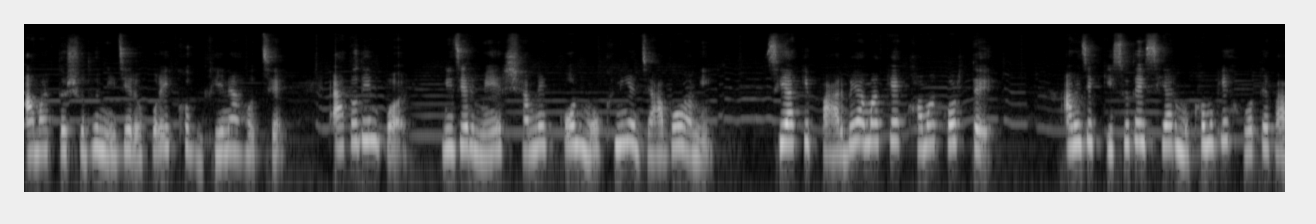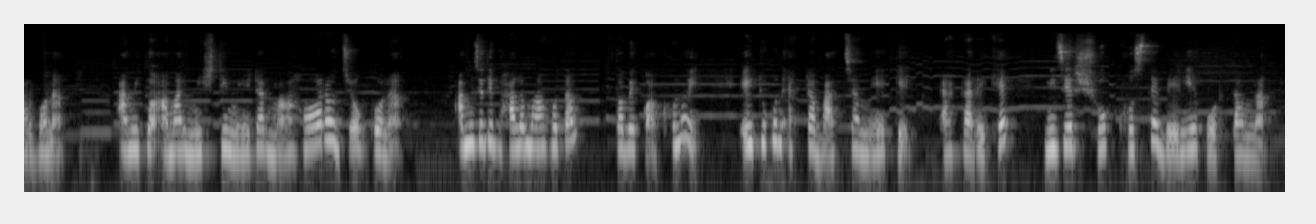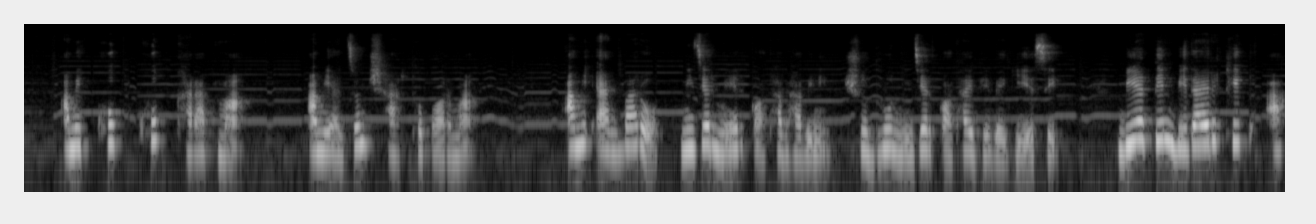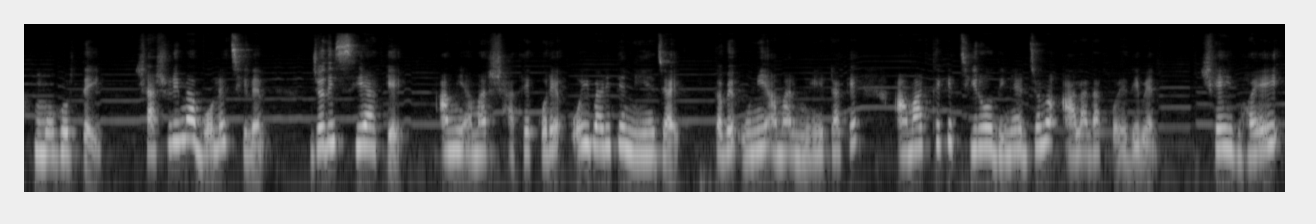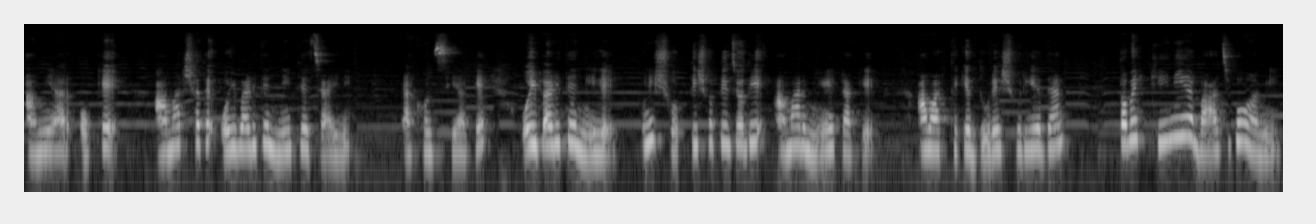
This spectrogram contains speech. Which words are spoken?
আমার তো শুধু নিজের ওপরেই খুব ঘৃণা হচ্ছে। এতদিন পর নিজের মেয়ের সামনে কোন মুখ নিয়ে যাব আমি? সিয়া কি পারবে আমাকে ক্ষমা করতে? আমি যে কিছুতেই সিয়ার মুখোমুখি হতে পারব না। আমি তো আমার মিষ্টি মেয়েটার মা হওয়ারও যোগ্য না। আমি যদি ভালো মা হতাম, তবে কখনোই এইটুকুন একটা বাচ্চা মেয়েকে একা রেখে নিজের সুখ খুঁজতে বেরিয়ে পড়তাম না। আমি খুব খুব খারাপ মা। আমি একজন স্বার্থপর মা। আমি একবারও নিজের মেয়ের কথা ভাবিনি, শুধু নিজের কথাই ভেবে গিয়েছি। বিয়ের দিন বিদায়ের ঠিক আগ মুহূর্তেই শাশুড়িমা বলেছিলেন, যদি সিয়াকে আমি আমার সাথে করে ওই বাড়িতে নিয়ে যাই, তবে উনি আমার মেয়েটাকে আমার থেকে চিরদিনের জন্য আলাদা করে দিবেন। সেই ভয়েই আমি আর ওকে আমার সাথে ওই বাড়িতে নিতে চাইনি। এখন সিয়াকে ওই বাড়িতে নিলে উনি সত্যি সত্যি যদি আমার মেয়েটাকে আমার থেকে দূরে সরিয়ে দেন, তবে কি নিয়ে বাঁচবো আমি?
